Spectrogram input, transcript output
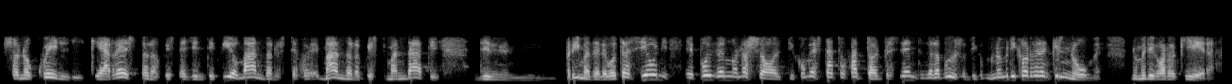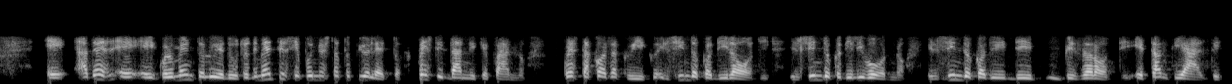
sono quelli che arrestano questa gente qui o mandano, mandano questi mandati di, prima delle votazioni e poi vengono assolti, come è stato fatto al Presidente dell'Abruzzo, non mi ricordo neanche il nome, non mi ricordo chi era. E, adesso, e in quel momento lui è dovuto dimettersi e poi non è stato più eletto. Questi danni che fanno, questa cosa qui, il sindaco di Lodi, il sindaco di Livorno, il sindaco di, di Pizzarotti e tanti altri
